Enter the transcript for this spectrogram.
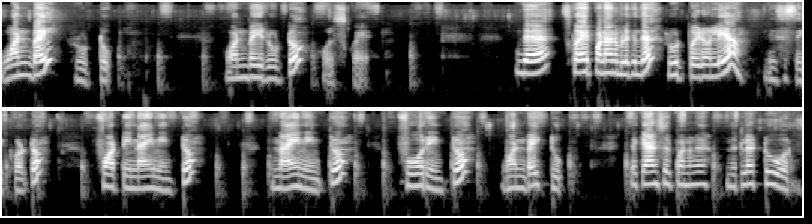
One by root two one by root two whole square இந்த ஸ்கொயர் பண்ணால் நம்மளுக்கு இந்த ரூட் போயிடும் இல்லையா? This is equal to forty nine into nine into four into one by two இதை கேன்சல் பண்ணுங்கள் இந்த இடத்துல டூ வரும்.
